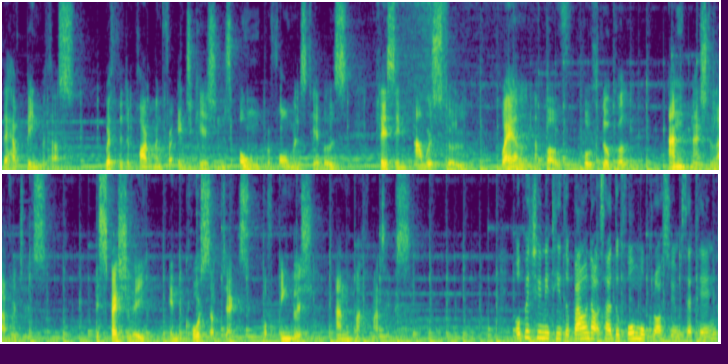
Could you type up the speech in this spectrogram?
they have been with us with the Department for Education's own performance tables placing our school well above both local and national averages, especially in the core subjects of English and mathematics. Opportunities abound outside the formal classroom setting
